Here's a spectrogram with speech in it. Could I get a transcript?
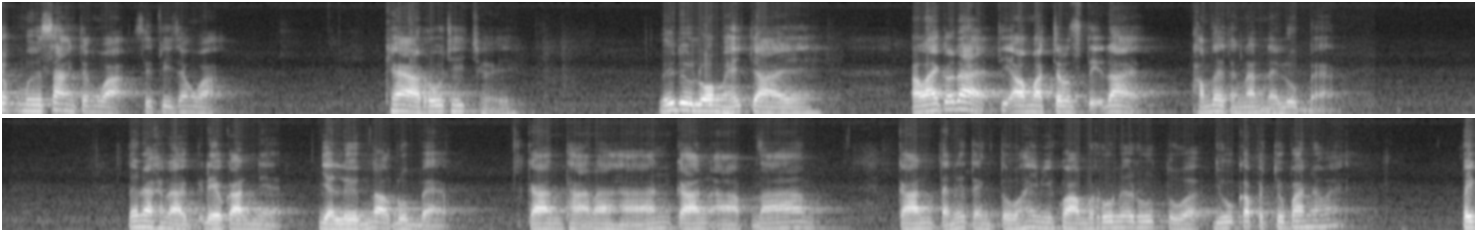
ยกมือสร้างจังหวะสิบสี่จังหวะ แค่รู้เฉยๆหรือดูลมหายใจ อะไรก็ได้ที่เอามาจริญสติได้ทำได้ทั้งนั้นในรูปแบบและในขณะเดียวกันเนี่ยอย่าลืมนอกรูปแบบ การทานอาหาร การอาบน้ำ การแต่งเนื้อแต่งตัวให้มีความรู้เนื้อรู้ตัว อยู่กับปัจจุบันนะไว้เป็น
